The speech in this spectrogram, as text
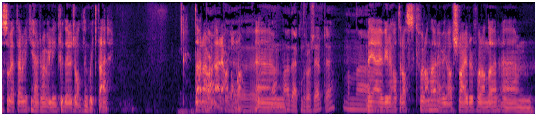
Så vet jeg vel ikke helt om jeg vil inkludere Jonathan Quick der. Der er vel der jeg har det- landa. ja, nei, det er kontroversielt, det. Men, uh... men jeg ville hatt Rask foran der. Jeg ville hatt Schneider foran der. Um,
